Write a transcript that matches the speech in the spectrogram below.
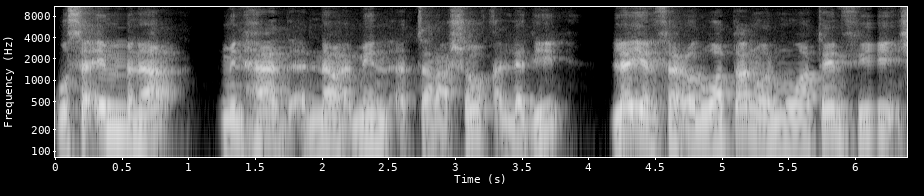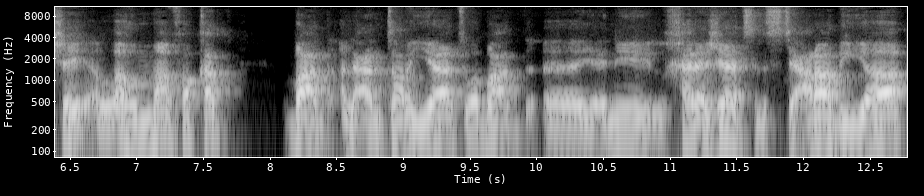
وسئمنا من هذا النوع من التراشق الذي لا ينفع الوطن والمواطن في شيء. اللهم فقط بعض العنتريات وبعض آه، يعني الخرجات الاستعراضية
